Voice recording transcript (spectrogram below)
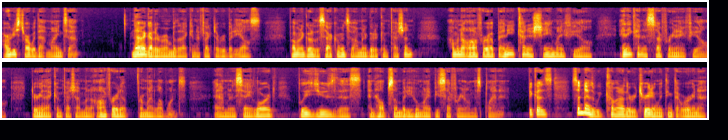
I already start with that mindset. Now I got to remember that I can affect everybody else. If I'm going to go to the sacraments, if I'm going to go to confession, I'm going to offer up any kind of shame I feel, any kind of suffering I feel during that confession. I'm going to offer it up for my loved ones. And I'm going to say, Lord, please use this and help somebody who might be suffering on this planet. Because sometimes we come out of the retreat and we think that we're going to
